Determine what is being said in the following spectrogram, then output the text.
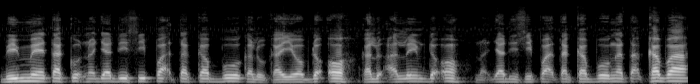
Bime takut nak jadi sifat takabur kalau kaya berdoa, kalau alim berdoa nak jadi sifat takabur dengan tak khabar.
